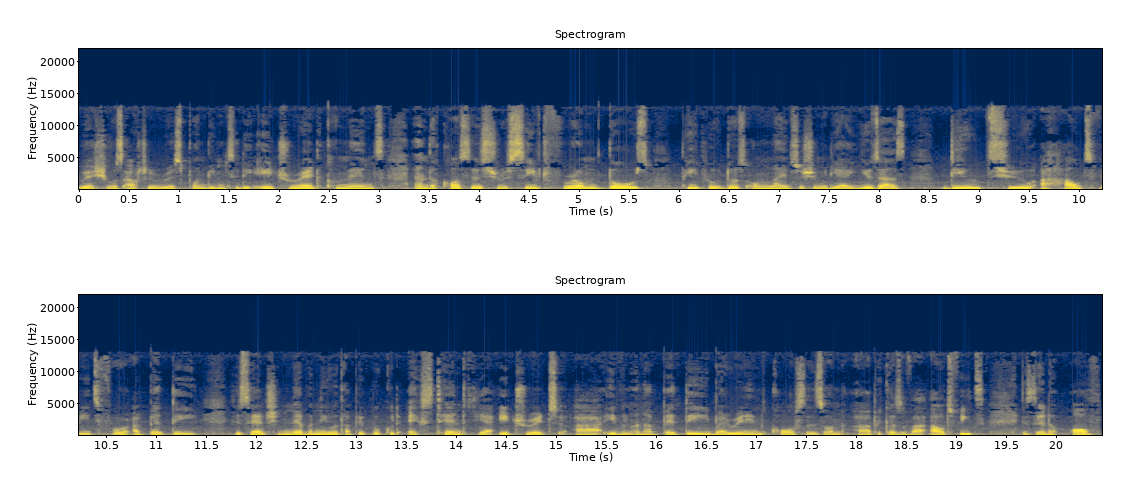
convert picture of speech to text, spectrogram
where she was actually responding to the hatred comments and the curses she received from those people, those online social media users, due to a outfit for a birthday. She said she never knew that people could extend their hatred to her even on a birthday by raining curses on her because of her outfit instead of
